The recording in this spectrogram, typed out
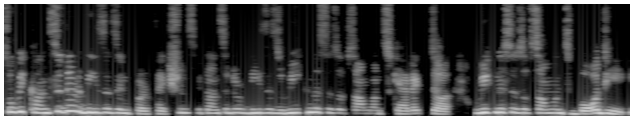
So we consider these as imperfections. We consider these as weaknesses of someone's character weaknesses of someone's body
